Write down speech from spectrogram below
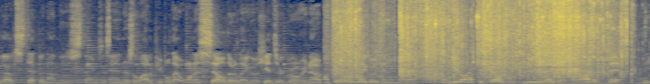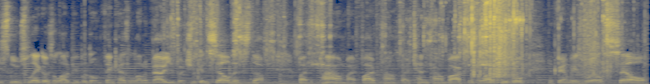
without stepping on these things. And there's a lot of people that want to sell their Legos. Kids are growing up, want their old Legos anymore. And you don't have to sell just new Legos. A lot of this, these loose Legos, a lot of people don't think has a lot of value, but you can sell this stuff by the pound, by five pounds, by 10 pound boxes. A lot of people and families will sell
